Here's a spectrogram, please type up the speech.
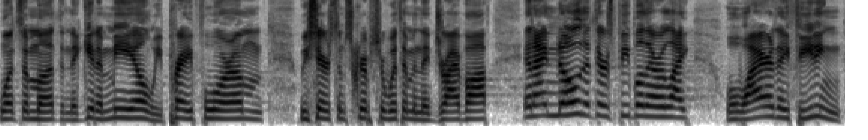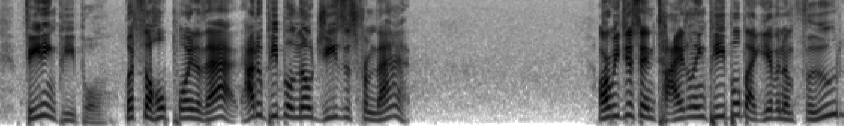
once a month and they get a meal. We pray for them. We share some scripture with them and they drive off. And I know that there's people that are like, well, why are they feeding, feeding people? What's the whole point of that? How do people know Jesus from that? Are we just entitling people by giving them food?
